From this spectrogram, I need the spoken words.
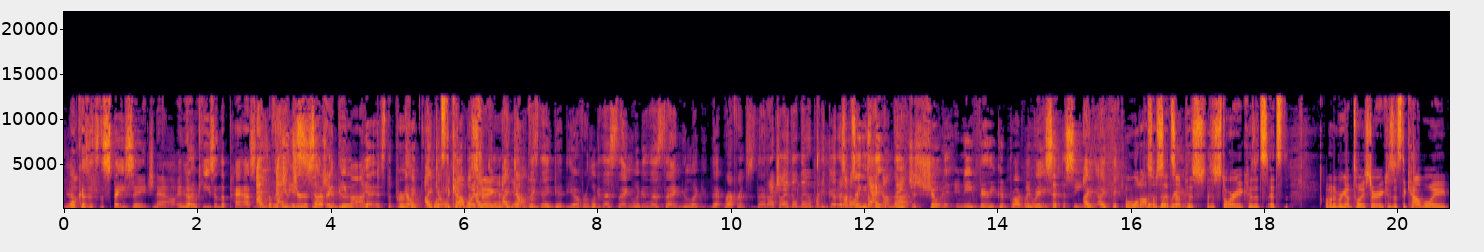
Well, because it's the space age now, and you know, he's in the past, and the Which future is has left a him good, behind. Yeah, it's the perfect. No, I don't the cowboy think, thing? I, I don't think they did the over. Look at this thing. Look at this thing. Like that references that. Actually, I thought they were pretty good at What I'm holding saying back they, on they just showed it in a very good Broadway where it set the scene. I, I think. Well, it also the- the sets re- up his his story because it's it's. I'm going to bring up Toy Story because it's the cowboy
